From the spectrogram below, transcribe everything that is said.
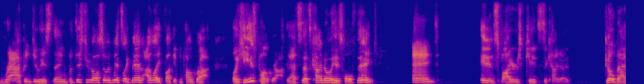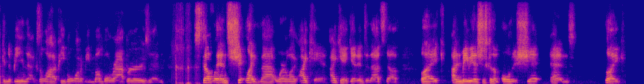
rap and do his thing, but this dude also admits, like, man, I like fucking punk rock. Like he is punk rock. That's that's kind of his whole thing. And it inspires kids to kind of go back into being that because a lot of people want to be mumble rappers and stuff and shit like that where like i can't i can't get into that stuff like I mean, maybe that's just because i'm old as shit and like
